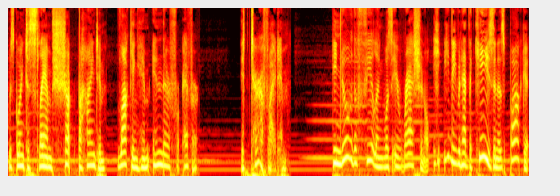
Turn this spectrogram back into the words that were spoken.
was going to slam shut behind him, locking him in there forever. It terrified him. He knew the feeling was irrational. He'd even had the keys in his pocket,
